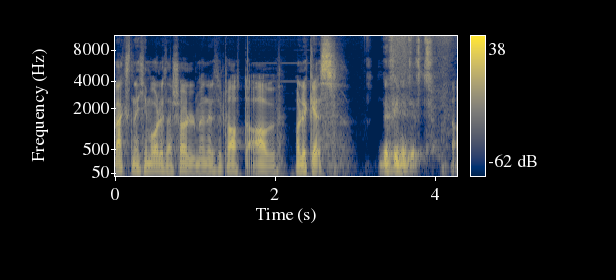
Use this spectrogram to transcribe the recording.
Veksten er ikke målet i seg sjøl, men resultatet av å lykkes? Definitivt. Ja.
